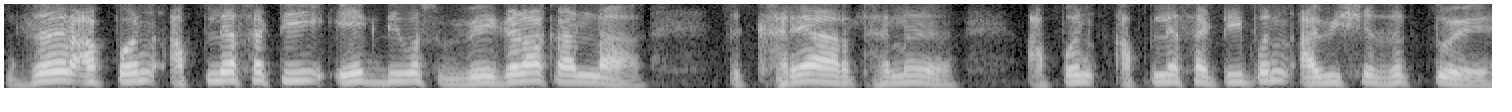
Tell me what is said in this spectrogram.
जर आपण आपल्यासाठी एक दिवस वेगळा काढला तर खऱ्या अर्थानं आपण आपल्यासाठी पण आयुष्य जगतोय.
